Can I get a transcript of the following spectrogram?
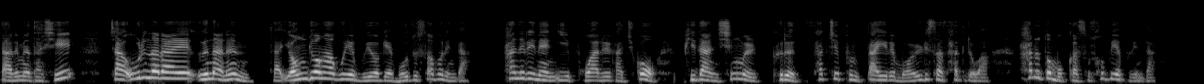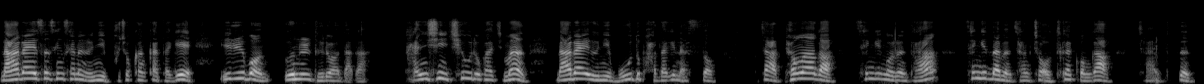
자, 그러면 다시. 자, 우리나라의 은하는 자, 영경하고의 무역에 모두 써버린다. 하늘이 낸 이 보화를 가지고 비단, 식물, 그릇, 사치품 따위를 멀리서 사들여와 하루도 못 가서 소비해 버린다. 나라에서 생산한 은이 부족한 까닭에 일본 은을 들여다가 간신히 채우려고 하지만 나라의 은이 모두 바닥이 났어. 자, 병화가 생긴 거는 다 생긴다면 장차 어떻게 할 건가? 자, 어쨌든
